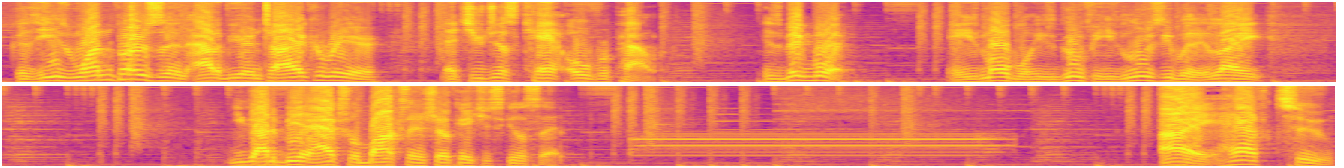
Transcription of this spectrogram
Because he's one person out of your entire career that you just can't overpower. He's a big boy. And he's mobile, he's goofy, he's loosey with it. Like, you got to be an actual boxer and showcase your skill set. Alright, half two.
